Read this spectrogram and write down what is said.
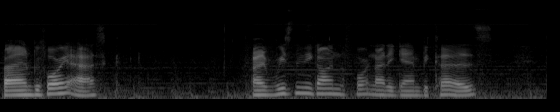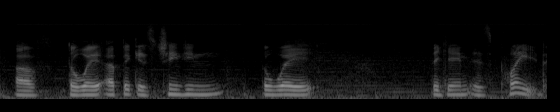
And before we ask, I've recently gotten Fortnite again because of the way Epic is changing the way the game is played.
